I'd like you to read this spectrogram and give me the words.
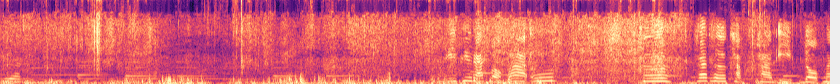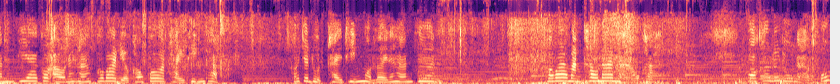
เพื่อนๆ พี่รัฐบอกว่า เออเธอถ้าเธอขับผ่านอีกดอกมันพี่ย่าก็เอานะคะ เพราะว่าเดี๋ยวเขาก็ไถทิ้งค่ะ เขาจะดุดไถทิ้งหมดเลยนะคะเพื่อน เพราะว่ามันเข้าหน้าหนาวค่ะ พอเข้าฤดูหนาวปุ๊บ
